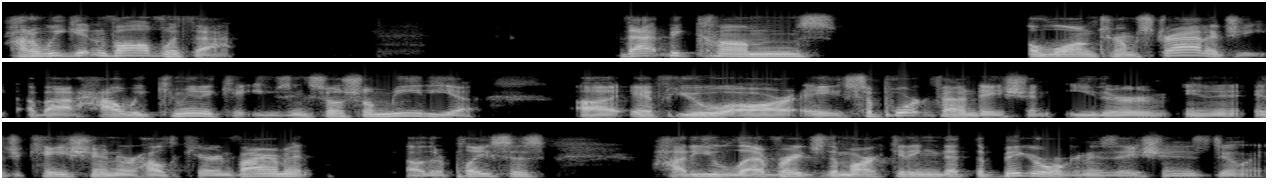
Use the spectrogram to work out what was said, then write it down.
How do we get involved with that? That becomes a long-term strategy about how we communicate using social media uh, if you are a support foundation either in an education or healthcare environment other places? How do you leverage the marketing that the bigger organization is doing?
